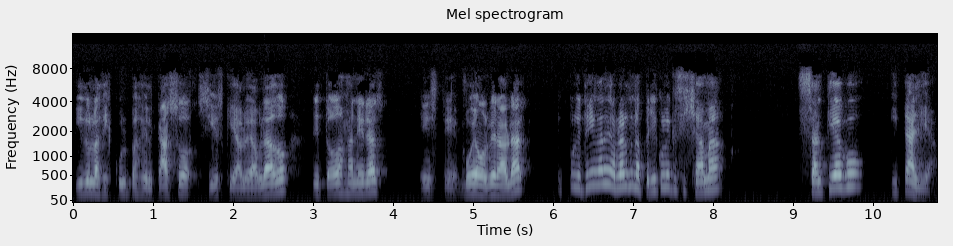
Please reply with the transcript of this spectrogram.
pido las disculpas del caso si es que ya lo he hablado. De todas maneras, este, voy a volver a hablar, porque tenía ganas de hablar de una película que se llama Santiago, Italia.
